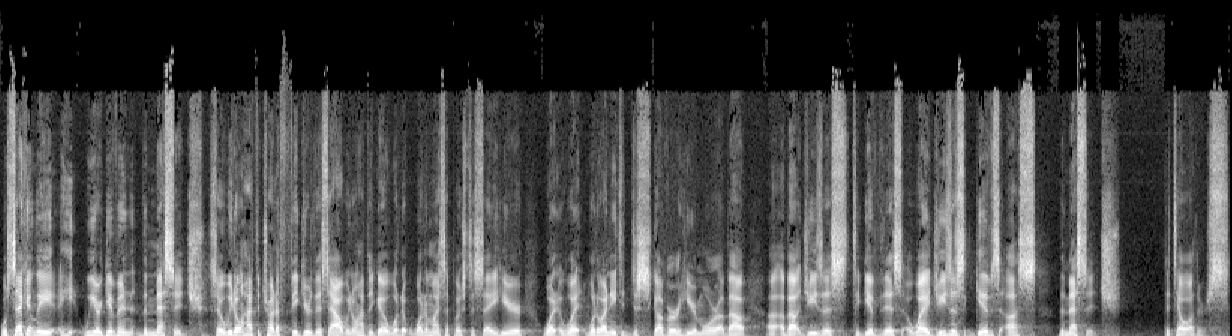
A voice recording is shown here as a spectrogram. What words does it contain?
Well, secondly, we are given the message. So we don't have to try to figure this out. We don't have to go, what, what am I supposed to say here? What, what, what do I need to discover here more about, uh, about Jesus to give this away? Jesus gives us the message to tell others.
